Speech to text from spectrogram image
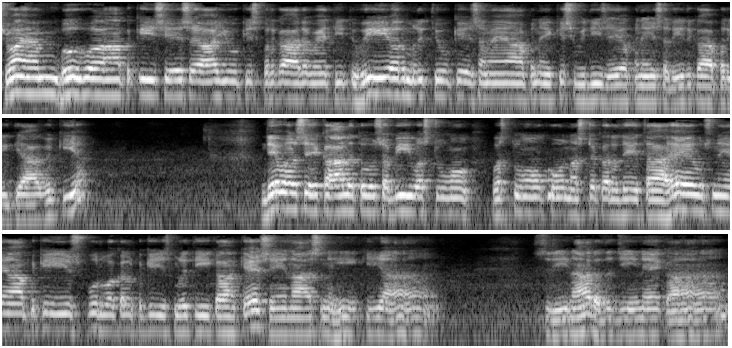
स्वयं भुव आपकी शेष आयु किस प्रकार व्यतीत हुई और मृत्यु के समय आपने किस विधि से अपने शरीर का परित्याग किया? देवर से काल तो सभी वस्तुओं वस्तुओं को नष्ट कर देता है। उसने आपकी इस पूर्व कल्प की स्मृति का कैसे नाश नहीं किया? श्री नारद जी ने कहा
